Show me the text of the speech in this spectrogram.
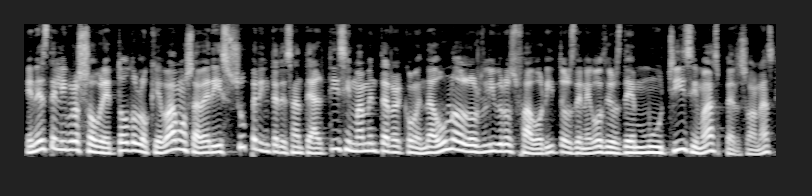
en este libro sobre todo lo que vamos a ver y es súper interesante, altísimamente recomendado, uno de los libros favoritos de negocios de muchísimas personas.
